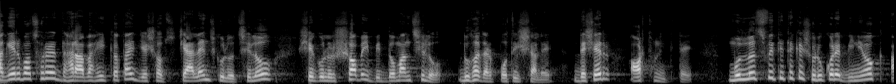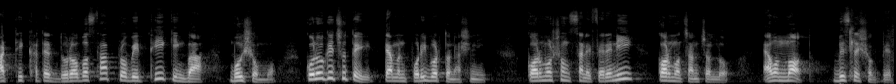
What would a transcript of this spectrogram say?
আগের বছরের ধারাবাহিকতায় যেসব চ্যালেঞ্জগুলো ছিল সেগুলোর সবই বিদ্যমান ছিল দু সালে দেশের অর্থনীতিতে। মূল্যস্ফীতি থেকে শুরু করে বিনিয়োগ আর্থিক খাতের দুরবস্থা প্রবৃদ্ধি কিংবা বৈষম্য কোনো কিছুতেই তেমন পরিবর্তন আসেনি। কর্মসংস্থানে ফেরেনি কর্মচাঞ্চল্য এমন মত বিশ্লেষকদের।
